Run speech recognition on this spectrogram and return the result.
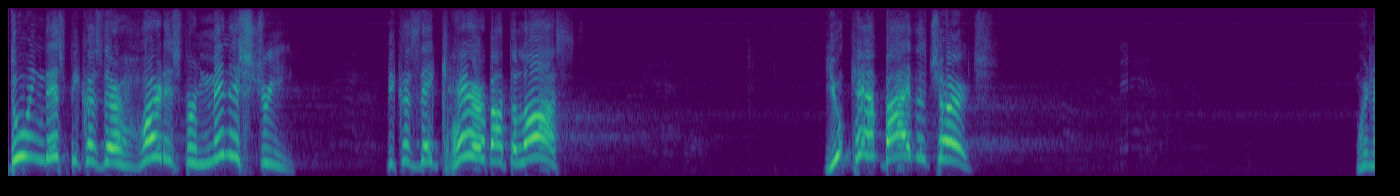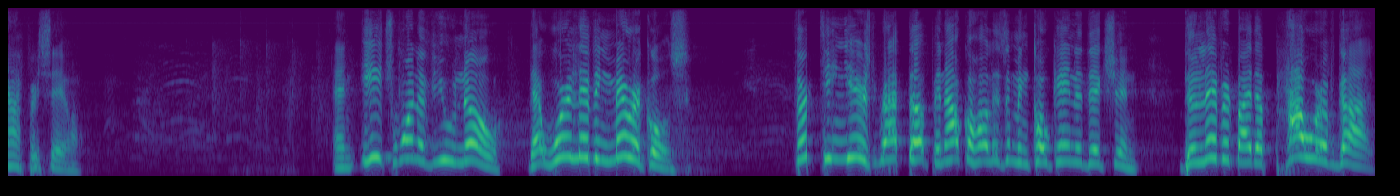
doing this because their heart is for ministry, because they care about the lost. You can't buy the church. We're not for sale. And each one of you know that we're living miracles. 13 years wrapped up in alcoholism and cocaine addiction, delivered by the power of God.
